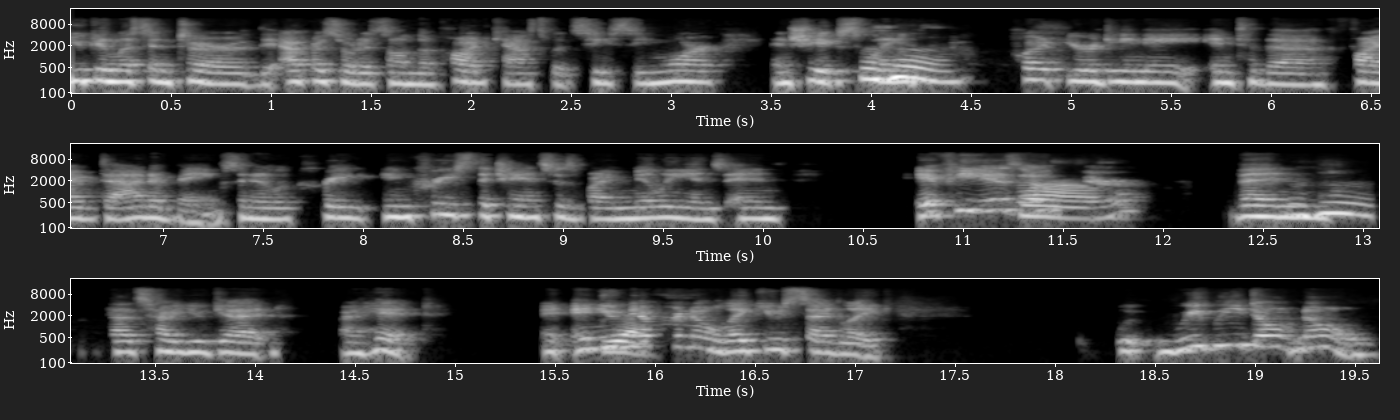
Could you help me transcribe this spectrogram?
you can listen to the episode it's on the podcast with cece moore and she explains mm-hmm. put your dna into the five data banks and it'll create increase the chances by millions and if he is wow. out there then mm-hmm. that's how you get a hit and, and you yes. never know like you said like we we don't know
